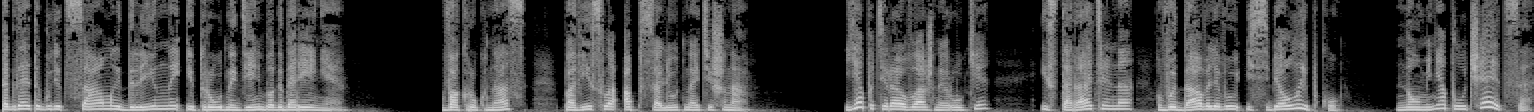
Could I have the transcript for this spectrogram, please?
тогда это будет самый длинный и трудный день благодарения. Вокруг нас повисла абсолютная тишина. Я потираю влажные руки и старательно выдавливаю из себя улыбку. Но у меня получается,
